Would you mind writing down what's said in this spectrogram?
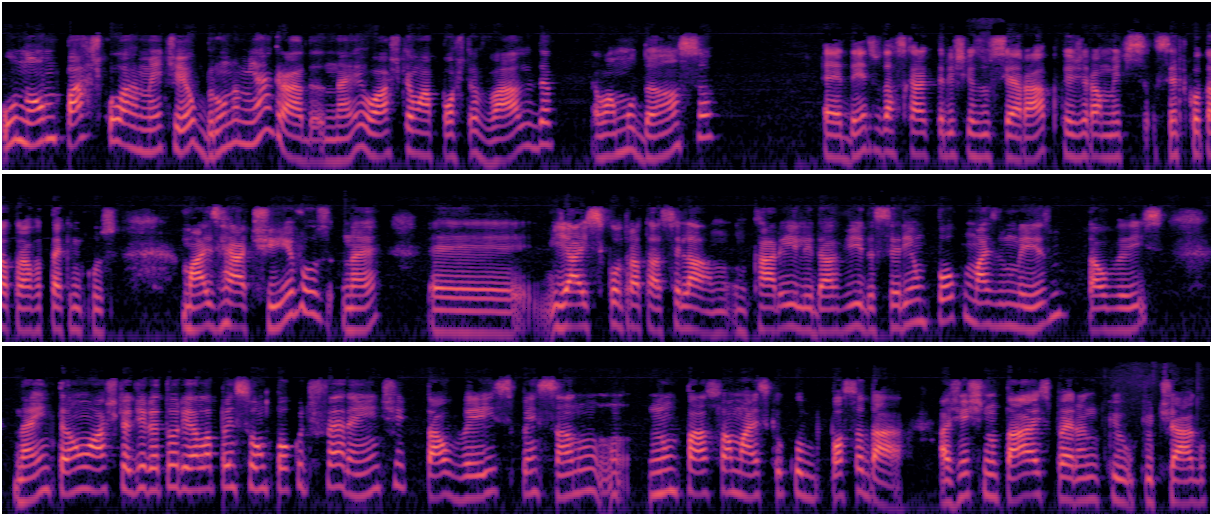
o nome, particularmente eu, Bruno, me agrada, né? Eu acho que é uma aposta válida, é uma mudança é, dentro das características do Ceará, porque geralmente sempre contratava técnicos mais reativos, né? É, e aí se contratar, sei lá, um, um Carilli da vida, seria um pouco mais do mesmo, talvez. Né? Então, acho que a diretoria ela pensou um pouco diferente, talvez pensando num passo a mais que o clube possa dar. A gente não está esperando que, que o Thiago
